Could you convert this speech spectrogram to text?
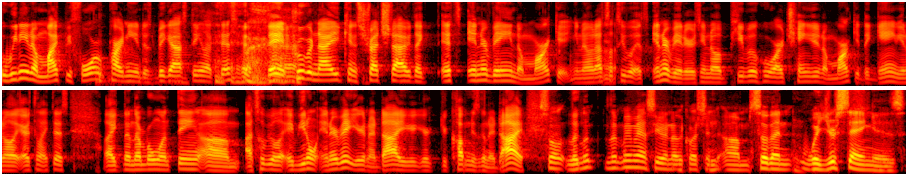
we need a mic before. We probably need this big ass thing like this, but they improve it now. You can stretch it out. Like it's innovating the market. You know, that's what people. It's innovators. You know, people who are changing the market, the game. You know, like everything like this. Like the number one thing. Um, I told people like, if you don't innovate, you're gonna die. Your your, your company's gonna die. So Look- let, let me ask you another question. Um, so then, what you're saying is,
